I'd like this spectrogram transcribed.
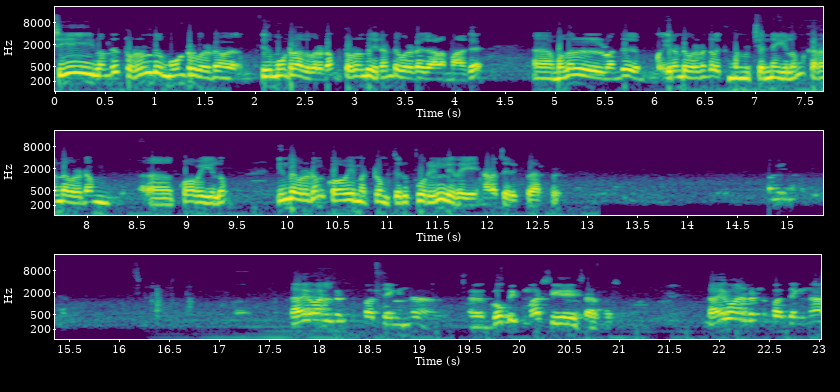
சிஐஐ வந்து தொடர்ந்து மூன்று வருடம் இது மூன்றாவது வருடம் தொடர்ந்து இரண்டு வருட காலமாக முதல் வந்து இரண்டு வருடங்களுக்கு முன் சென்னையிலும் கடந்த வருடம் கோவையிலும் இந்த வருடம் கோவை மற்றும் திருப்பூரில் இதை நடத்த இருக்கிறார்கள் பார்த்தீங்கன்னா இருந்து கோபிகுமார் சிஐ சார் தாய்வான்ல பார்த்தீங்கன்னா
